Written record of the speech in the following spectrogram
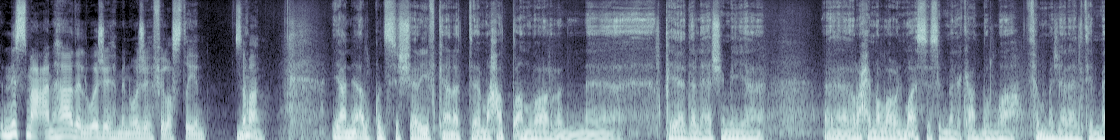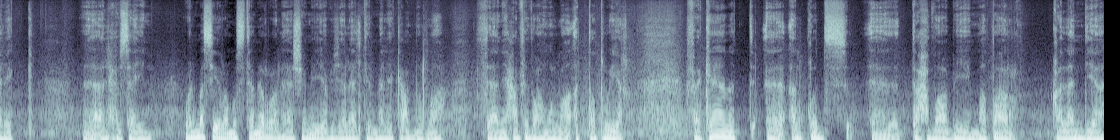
نسمع عن هذا الوجه من وجه فلسطين. زمان يعني القدس الشريف كانت محط أنظار ال- القيادة الهاشمية آه، رحم الله المؤسس الملك عبد الله ثم جلالة الملك آه، الحسين والمسيرة مستمرة الهاشمية بجلالة الملك عبد الله الثاني حفظهم الله التطوير. فكانت آه، القدس آه، تحظى بمطار قلنديا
